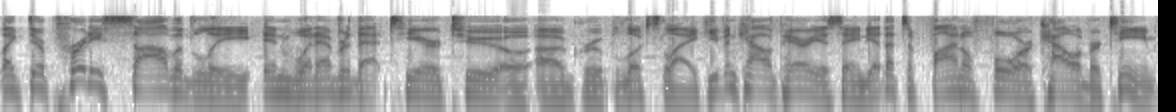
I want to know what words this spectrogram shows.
like they're pretty solidly in whatever that tier two uh, group looks like. Even Calipari is saying, yeah, that's a Final Four caliber team.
